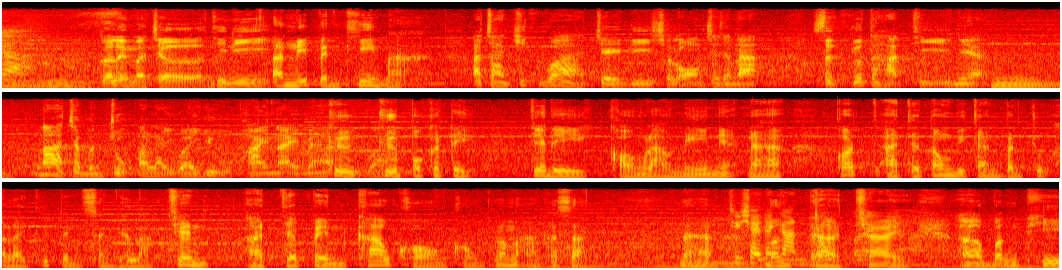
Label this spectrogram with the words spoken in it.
ค่ะอืมก็เลยมาเจอที่นี่ อันนี้เป็นที่มา อาจารย์คิดว่าเจดีฉลองชัยชนะศึกยุทธหัตถีเนี่ยอืมน่าจะบรรจุอะไรไว้อยู่ภายในไหมฮะคือว่าคือปกติเจดีย์ของเหล่านี้เนี่ยนะฮะก็อาจจะต้องมีการบรรจุอะไรที่เป็นสัญลักษณ์ เช่น อาจจะเป็นข้าวของของพระมหากษัตริย์นะฮะที่ใช้ในการรบอ่อะไรใช่อย่างเงี้ยค่ะเอ่อบางที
